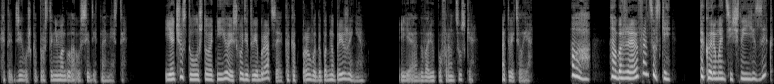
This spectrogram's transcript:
Эта девушка просто не могла усидеть на месте. Я чувствовал, что от нее исходит вибрация, как от провода под напряжением. Я говорю по-французски, ответил я. О, обожаю французский. Такой романтичный язык.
